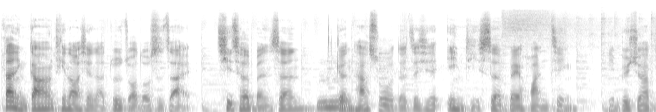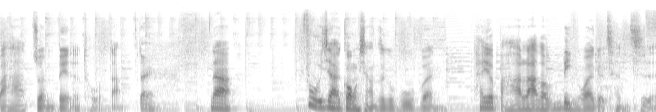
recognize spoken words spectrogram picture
但你刚刚听到现在，就是主要都是在汽车本身跟他所有的这些硬体设备环境，你必须要把它准备的妥当。对。那副驾共享这个部分，它又把它拉到另外一个层次，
